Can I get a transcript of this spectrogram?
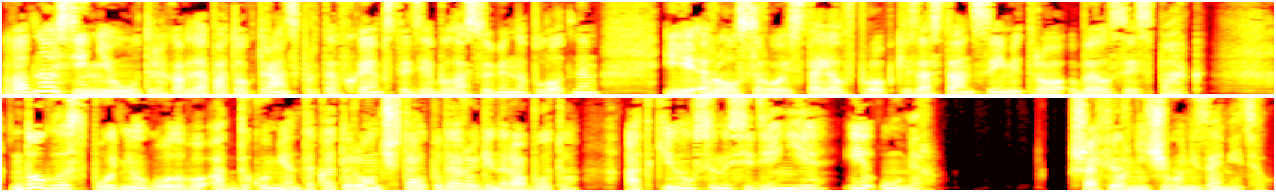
В одно осеннее утро, когда поток транспорта в Хэмпстеде был особенно плотным и Роллс-Ройс стоял в пробке за станцией метро Белсейс Парк, Дуглас поднял голову от документа, который он читал по дороге на работу, откинулся на сиденье и умер. Шофер ничего не заметил.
